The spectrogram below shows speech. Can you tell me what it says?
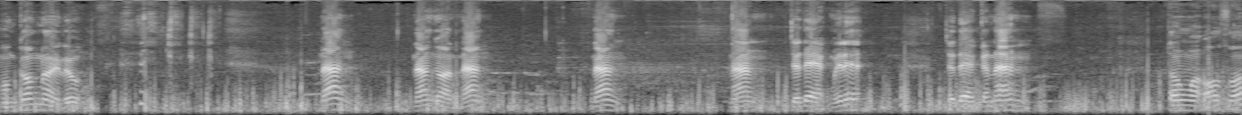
มองกล้องหน่อยลูกนั่ง นั่งก่อนนั่ง นั่ง นั่ง จะแดกไหมเนี่ย จะแดกก็นั่ง ต้องมาออซอ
